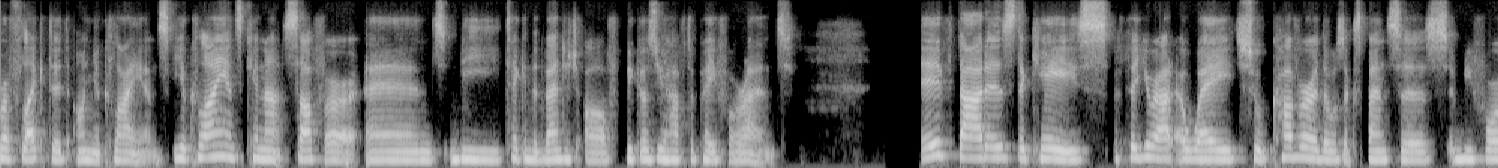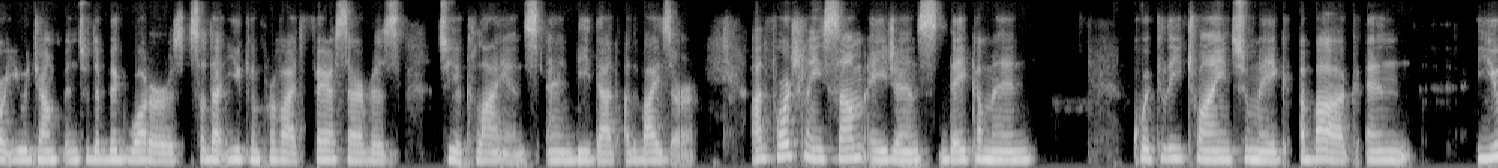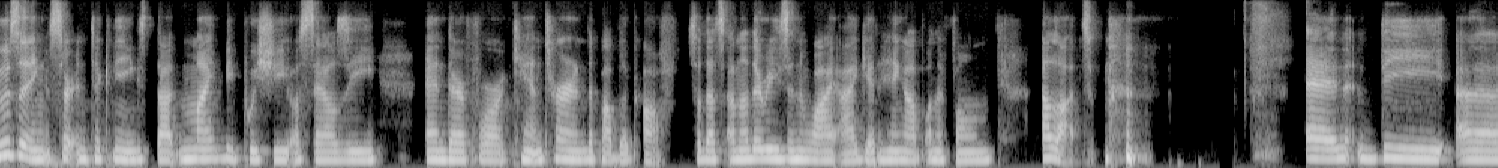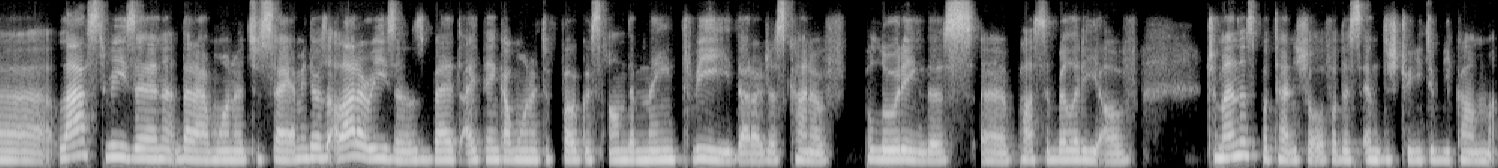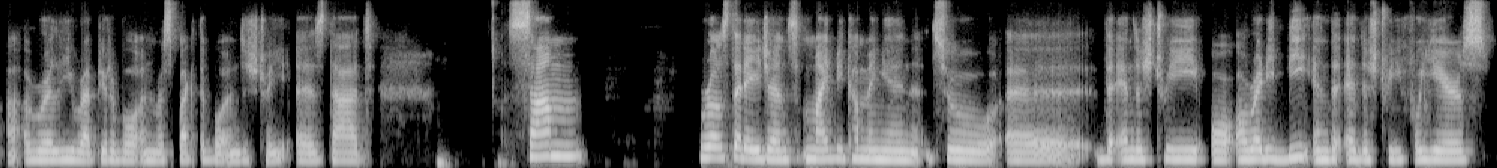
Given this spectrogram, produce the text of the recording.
reflected on your clients. Your clients cannot suffer and be taken advantage of because you have to pay for rent. If that is the case, figure out a way to cover those expenses before you jump into the big waters so that you can provide fair service to your clients and be that advisor. Unfortunately, some agents they come in quickly trying to make a buck and using certain techniques that might be pushy or salesy and therefore can turn the public off. So that's another reason why I get hang up on the phone a lot. and the uh, last reason that I wanted to say, I mean, there's a lot of reasons, but I think I wanted to focus on the main three that are just kind of polluting this uh, possibility of tremendous potential for this industry to become a really reputable and respectable industry is that some real estate agents might be coming in to uh, the industry or already be in the industry for years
